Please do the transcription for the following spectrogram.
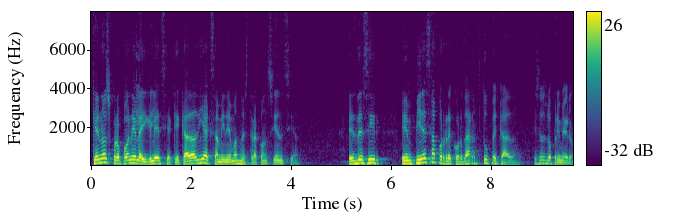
¿qué nos propone la iglesia? Que cada día examinemos nuestra conciencia. Es decir, Empieza por recordar tu pecado. Eso es lo primero.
